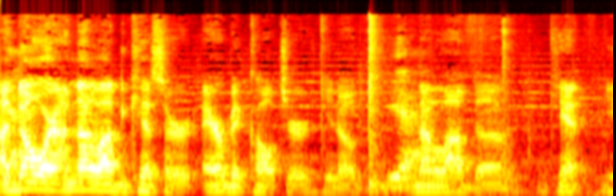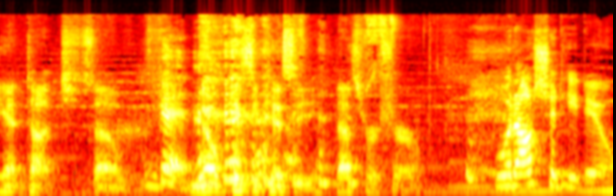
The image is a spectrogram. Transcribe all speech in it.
Uh, yes. Don't worry, I'm not allowed to kiss her. Arabic culture, you know, Yeah. not allowed to. You can't you can't touch. So Good. no kissy kissy. That's for sure. What else should he do?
